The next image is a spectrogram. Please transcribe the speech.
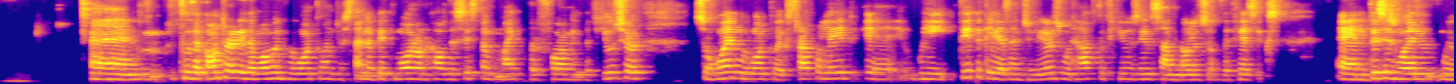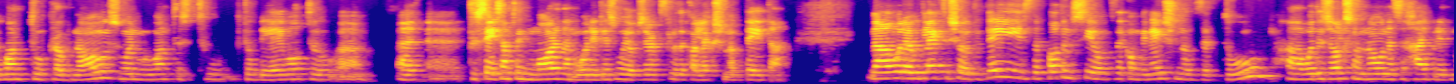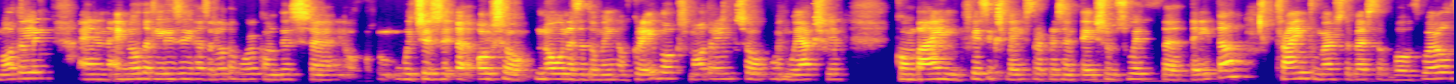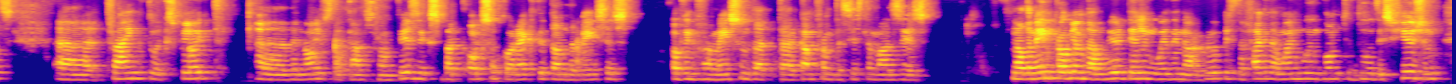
Um, to the contrary, the moment we want to understand a bit more on how the system might perform in the future. So when we want to extrapolate, uh, we typically as engineers would have to fuse in some knowledge of the physics. And this is when we want to prognose, when we want to, to, to be able to um, uh, uh, to say something more than what it is we observe through the collection of data. Now, what I would like to show today is the potency of the combination of the two, uh, what is also known as a hybrid modeling. And I know that Lizzie has a lot of work on this, uh, which is uh, also known as the domain of gray box modeling. So when we actually combine physics-based representations with data, trying to merge the best of both worlds, uh, trying to exploit uh, the knowledge that comes from physics, but also corrected on the basis of information that uh, come from the system as is. Now, the main problem that we're dealing with in our group is the fact that when we want to do this fusion,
